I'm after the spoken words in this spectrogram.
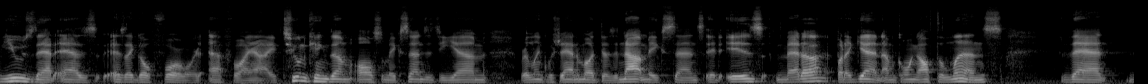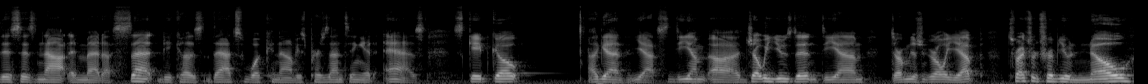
use that as as I go forward. FYI, Toon Kingdom also makes sense. DM Relinquish Anima does not make sense. It is meta, but again, I'm going off the lens that this is not a meta set because that's what Konami's presenting it as. Scapegoat. Again, yes, DM. Uh, Joey used it. DM Dark Magician Girl. Yep. Treacher Tribute. No.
